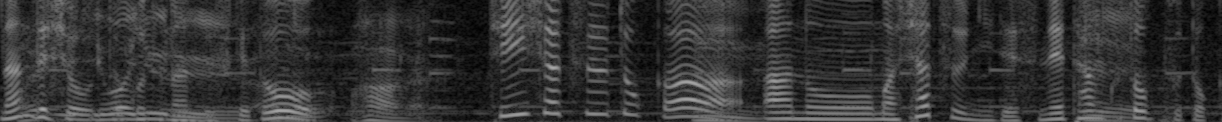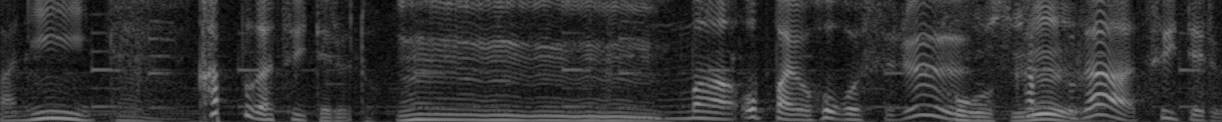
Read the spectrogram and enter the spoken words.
なんでしょうということなんですけど、はい。T シャツとか、うん。あのまあ、シャツにですねタンクトップとかにうん。カップがついてると、うんうんうんまあ、おっぱいを保護する保護する。カップがついてる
